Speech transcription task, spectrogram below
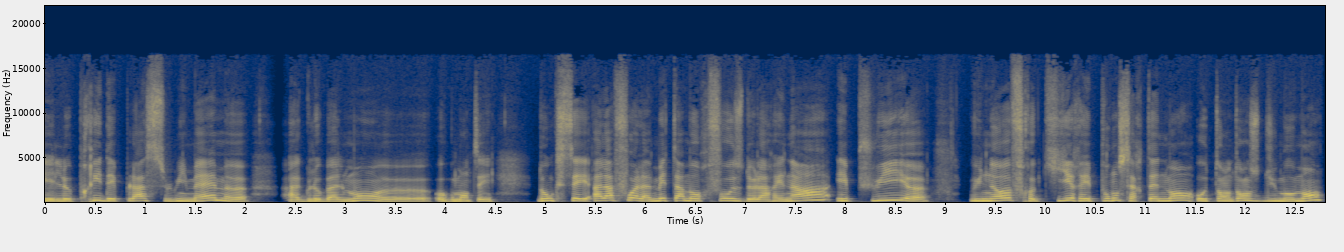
et le prix des places lui-même euh, a globalement euh, augmenté. Donc c'est à la fois la métamorphose de l'ARENA et puis euh, une offre qui répond certainement aux tendances du moment.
